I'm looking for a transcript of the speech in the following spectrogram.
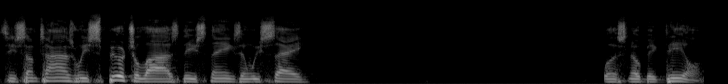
See, sometimes we spiritualize these things and we say, well, it's no big deal.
